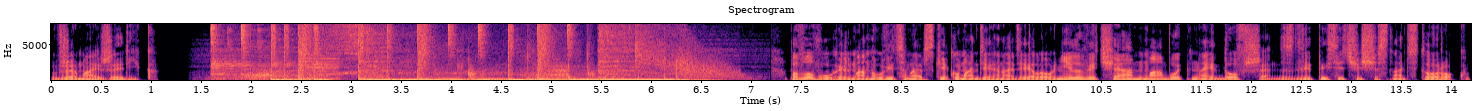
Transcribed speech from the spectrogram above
вже майже рік. Павло Вугельман у віцемерській команді Геннадія Леонідовича, мабуть, найдовше з 2016 року.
